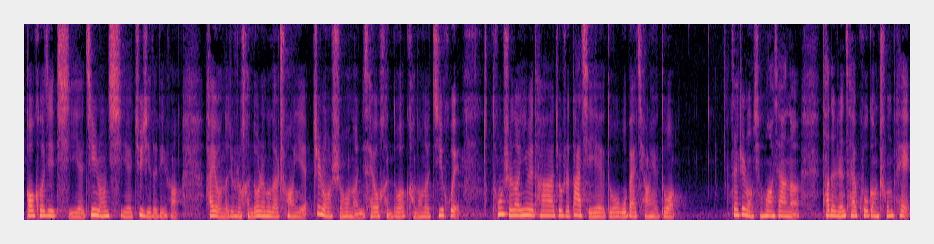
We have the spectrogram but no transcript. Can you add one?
高科技企业、金融企业聚集的地方。还有呢，就是很多人都在创业，这种时候呢，你才有很多可能的机会。同时呢，因为它就是大企业也多，五百强也多，在这种情况下呢，它的人才库更充沛。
